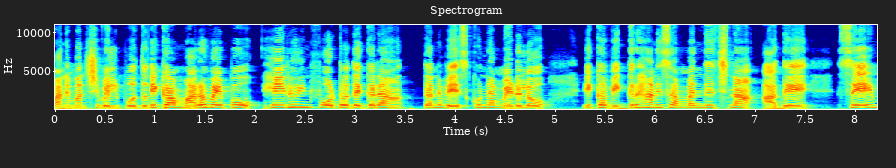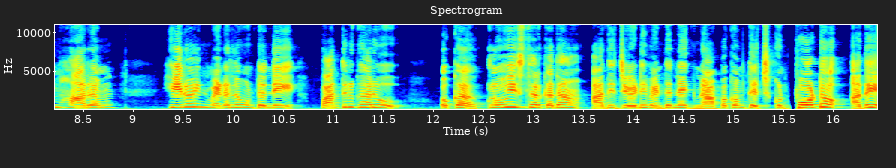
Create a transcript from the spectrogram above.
పని మనిషి వెళ్ళిపోతుంది. ఇక మరోవైపు హీరోయిన్ ఫోటో దగ్గర తను వేసుకున్న మెడలో ఇక విగ్రహానికి సంబంధించిన అదే సేమ్ హారం హీరోయిన్ మెడలో ఉంటుంది. పంతులు గారు ఒక క్లూ ఇస్తారు కదా అది జేడి వెంటనే జ్ఞాపకం తెచ్చుకుంటు ఫోటో అదే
